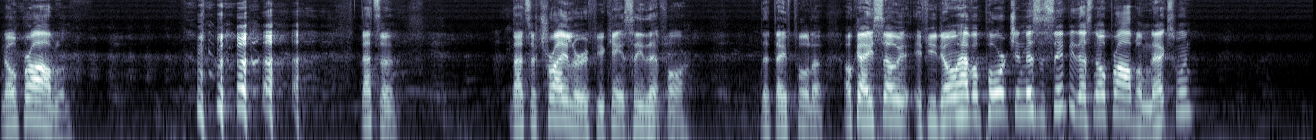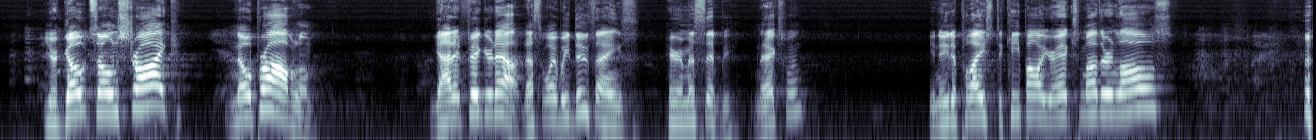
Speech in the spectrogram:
No problem. that's a that's a trailer if you can't see that far that they've pulled up. Okay, so if you don't have a porch in Mississippi, that's no problem. Next one. Your goat's on strike? No problem. Got it figured out. That's the way we do things here in Mississippi. Next one. You need a place to keep all your ex mother in laws?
